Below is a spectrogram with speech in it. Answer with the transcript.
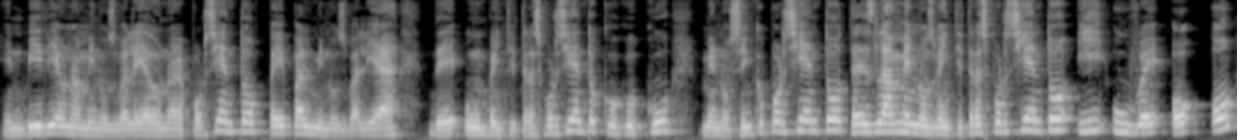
Nvidia una minusvalía de un 9%, PayPal minusvalía de un 23%, QQQ menos 5%, Tesla menos 23% y VOO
